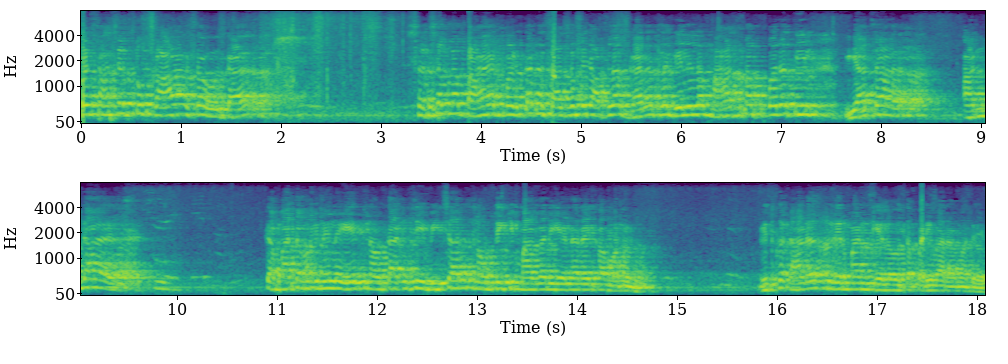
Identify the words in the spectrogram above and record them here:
पण सासर तो काळ असा होता सत्संगला बाहेर पडताना सासू म्हणजे आपला घरातला गेलेला महात्मा परत येईल याचा अंदाज त्या माता भगिनीला येत नव्हता आणि ती विचारत नव्हती की माघारी येणार आहे का म्हणून. इतकं धाडस निर्माण केलं होतं परिवारामध्ये.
